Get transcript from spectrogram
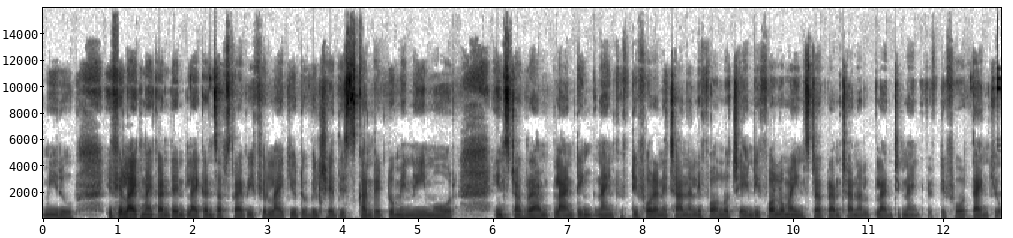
మీరు if you like my content like and subscribe if you like YouTube will share this content to many more Instagram planting nine fifty four అనే ఛానల్ని ఫాలో చేయండి follow my Instagram channel planting nine fifty four thank you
